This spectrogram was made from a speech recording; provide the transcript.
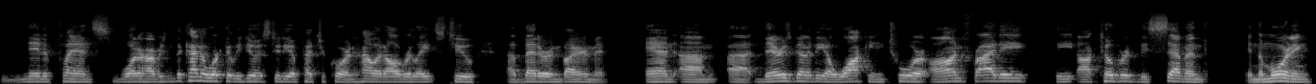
native plants, water harvesting, the kind of work that we do at Studio Petrichor and how it all relates to a better environment. And um, uh, there's going to be a walking tour on Friday, the October the 7th in the morning.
